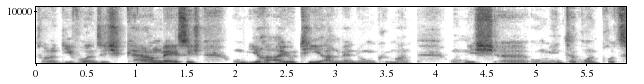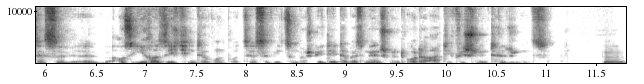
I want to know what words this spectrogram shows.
sondern die wollen sich kernmäßig um ihre IoT-Anwendungen kümmern und nicht äh, um Hintergrundprozesse, äh, aus ihrer Sicht Hintergrundprozesse wie zum Beispiel Database Management oder Artificial Intelligence. Hm.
